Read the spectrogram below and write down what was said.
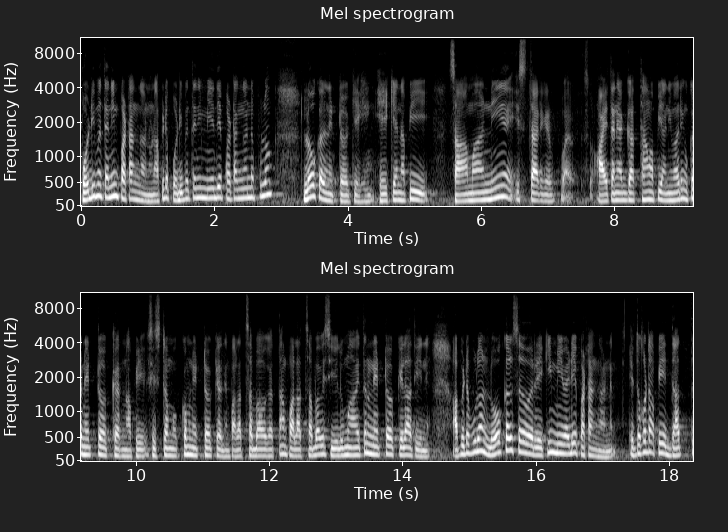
පොඩිම තැනින් පටන් ගන්න අපිට පොඩිම තැනින් මේ දේ පටන් ගන්න පුළුවන් ලෝකල් නෙට්වර්ක් එකකින්. ඒ කියන්නේ අපි සාමාන්‍ය ස්ථාරික ආයතනයක් ගත්තාම අපි අනිවාර්යෙන් ඔක නෙට්වර්ක් කරන අපේ සිස්ටම් ඔක්කොම නෙට්වර්ක් කරලා දැන් පළාත් සභාව ගත්තාම පළාත් සභාවේ සියලුම ආයතන නෙට්වර්ක් වෙලා තියෙන්නේ. අපිට පුළුවන් ලෝකල් සර්වර් එකකින් මේ වැඩේ පටන් ගන්න. එතකොට අපේ දත්ත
